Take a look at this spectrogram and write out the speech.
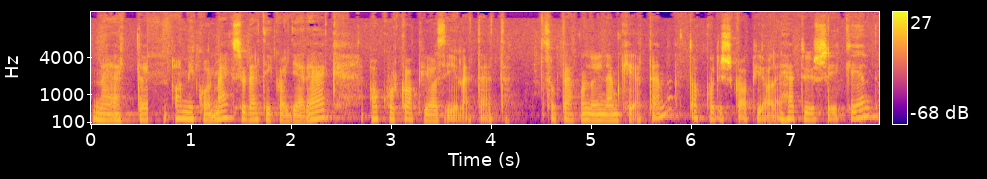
mert amikor megszületik a gyerek, akkor kapja az életet szokták mondani, hogy nem kértem, hát akkor is kapja a lehetőségként,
